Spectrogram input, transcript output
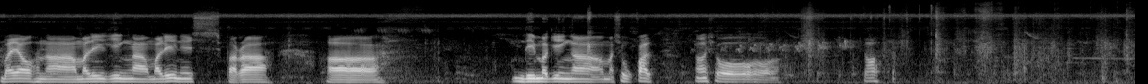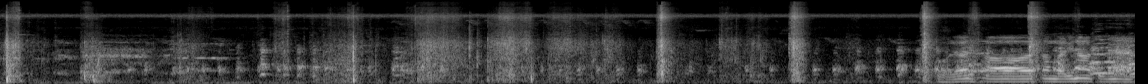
bayaw na maliging ah, malinis para ah, hindi maging ah, masukal. No? So So, yan, ah, tanggalin natin yan.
